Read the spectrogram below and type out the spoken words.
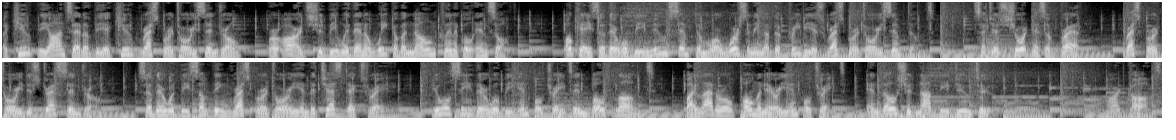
Acute the onset of the acute respiratory syndrome, or ARDS should be within a week of a known clinical insult. Okay so there will be new symptom or worsening of the previous respiratory symptoms, such as shortness of breath, respiratory distress syndrome. So there would be something respiratory in the chest x-ray. You will see there will be infiltrates in both lungs, bilateral pulmonary infiltrates, and those should not be due to heart cause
